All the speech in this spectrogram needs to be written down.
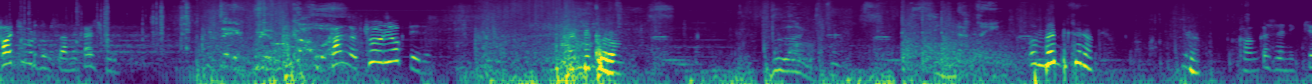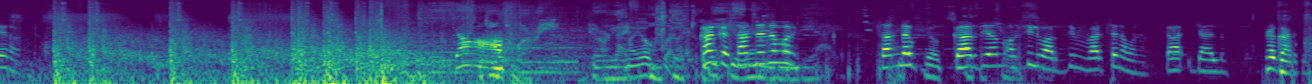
Kaç vurdum sana kaç vurdum? Kanka kör yok dedim. Ben bir nothing. Oğlum ben bir kere atıyorum. Kanka sen iki kere attın. Ya Kanka, sende ne var? Sende gardiyan asil var değil mi? Versene bana. Gel- geldim. ne Guardian?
